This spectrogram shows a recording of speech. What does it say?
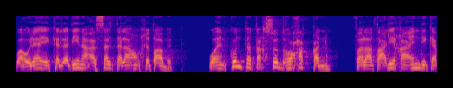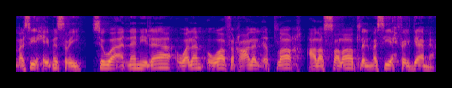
وأولئك الذين أرسلت لهم خطابك. وإن كنت تقصده حقا فلا تعليق عندي كمسيحي مصري سوى أنني لا ولن أوافق على الإطلاق على الصلاة للمسيح في الجامع.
